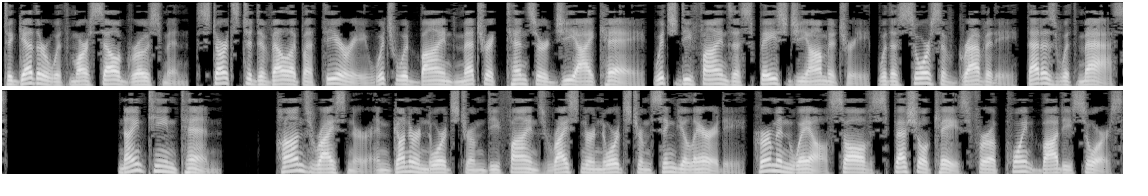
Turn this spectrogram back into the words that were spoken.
together with Marcel Grossmann, starts to develop a theory which would bind metric tensor GIK, which defines a space geometry, with a source of gravity, that is with mass. 1910 Hans Reissner and Gunnar Nordström defines Reissner-Nordström singularity. Hermann Weyl solves special case for a point-body source.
